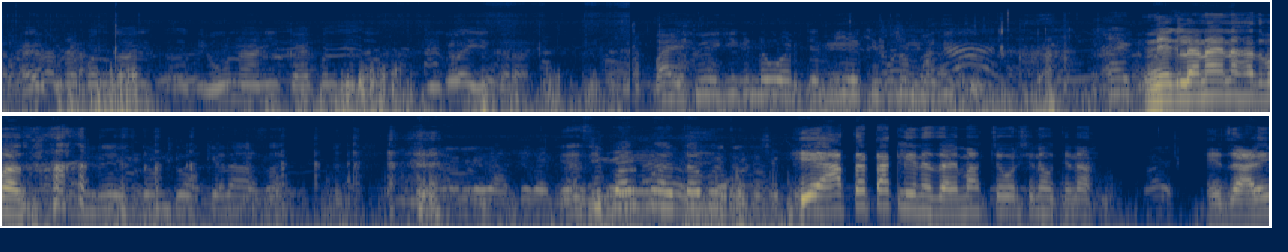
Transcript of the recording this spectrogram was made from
काय पण घेऊन आणि काय पण त्याचं वेगळं हे करा. बायको एकीकडनं वरते मी एकीकडनं मध्ये निघला नाही ना हात बाजूला. एकदम डोक्याला असा. हे आता टाकली ना जाळे मागच्या वर्षी नव्हती ना. हे जाळे.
